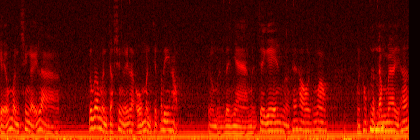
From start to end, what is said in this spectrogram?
kiểu mình suy nghĩ là lúc đó mình chợt suy nghĩ là ủa mình chỉ có đi học rồi mình về nhà mình chơi game rồi thế thôi đúng không mình không có ừ. đam mê gì hết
